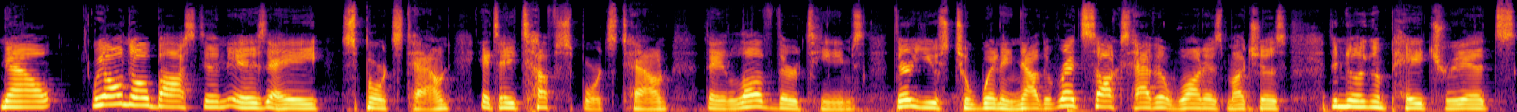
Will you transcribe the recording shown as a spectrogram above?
Now, we all know Boston is a sports town. It's a tough sports town. They love their teams. They're used to winning. Now, the Red Sox haven't won as much as the New England Patriots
